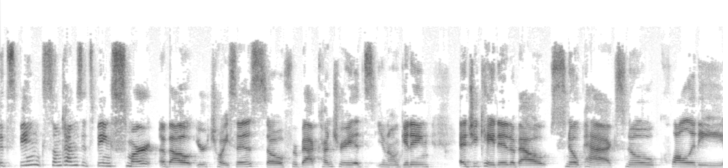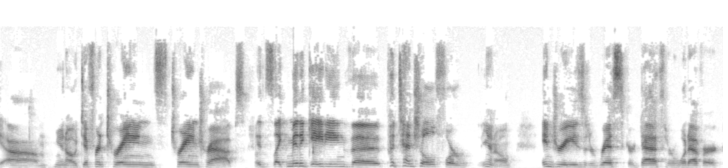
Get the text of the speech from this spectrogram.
it's being sometimes it's being smart about your choices. So for backcountry, it's you know getting educated about snowpack, snow quality, um, you know different terrains, terrain traps. It's like mitigating the potential for you know injuries or risk or death or whatever.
